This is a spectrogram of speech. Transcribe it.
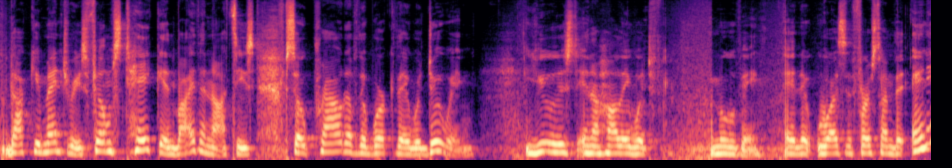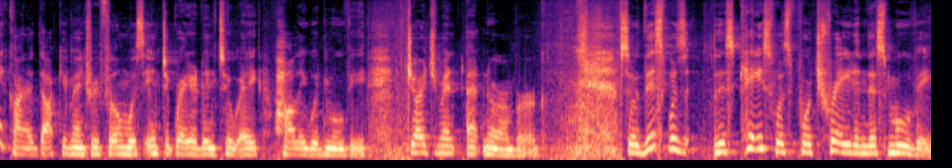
documentaries, films taken by the Nazis, so proud of the work they were doing, used in a Hollywood movie. And it was the first time that any kind of documentary film was integrated into a Hollywood movie. Judgment at Nuremberg. So this was this case was portrayed in this movie.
